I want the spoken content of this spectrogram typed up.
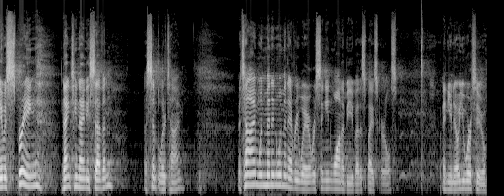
It was spring 1997, a simpler time. A time when men and women everywhere were singing Wannabe by the Spice Girls. And you know you were too.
